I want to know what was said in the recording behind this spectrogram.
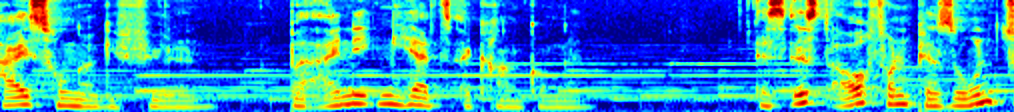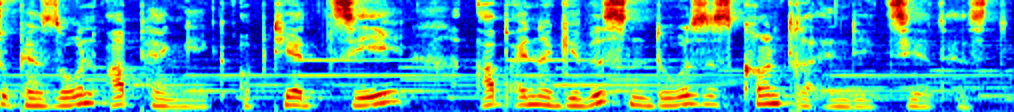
Heißhungergefühlen, bei einigen Herzerkrankungen. Es ist auch von Person zu Person abhängig, ob THC ab einer gewissen Dosis kontraindiziert ist.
